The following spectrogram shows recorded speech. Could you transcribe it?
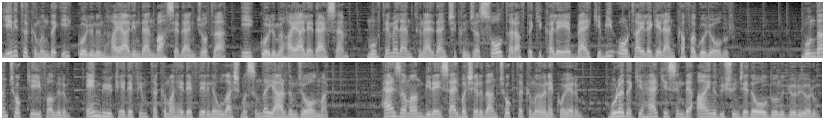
Yeni takımında ilk golünün hayalinden bahseden Jota, ilk golümü hayal edersem, muhtemelen tünelden çıkınca sol taraftaki kaleye belki bir ortayla gelen kafa golü olur. Bundan çok keyif alırım. En büyük hedefim takıma hedeflerine ulaşmasında yardımcı olmak. Her zaman bireysel başarıdan çok takımı öne koyarım. Buradaki herkesin de aynı düşüncede olduğunu görüyorum.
